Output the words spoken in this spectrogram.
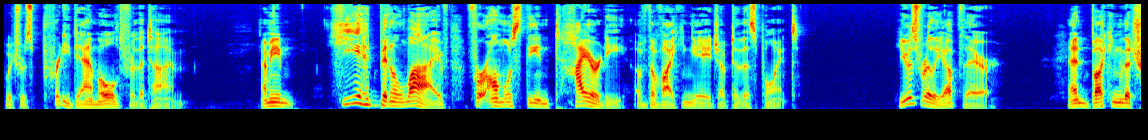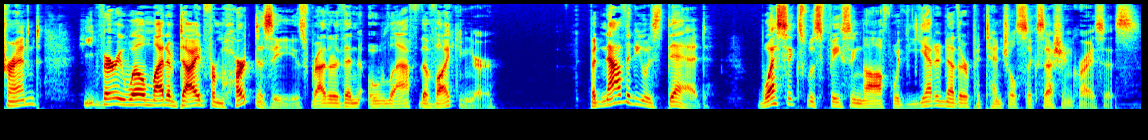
which was pretty damn old for the time. I mean, he had been alive for almost the entirety of the Viking Age up to this point. He was really up there. And bucking the trend, he very well might have died from heart disease rather than Olaf the Vikingr. But now that he was dead, Wessex was facing off with yet another potential succession crisis.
